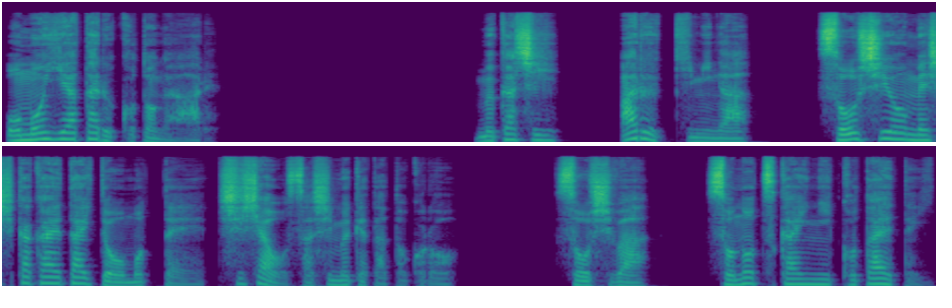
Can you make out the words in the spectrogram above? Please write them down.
思い当たることがある。昔、ある君が、宗師を召し抱えたいと思って死者を差し向けたところ、宗師はその使いに答えていっ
